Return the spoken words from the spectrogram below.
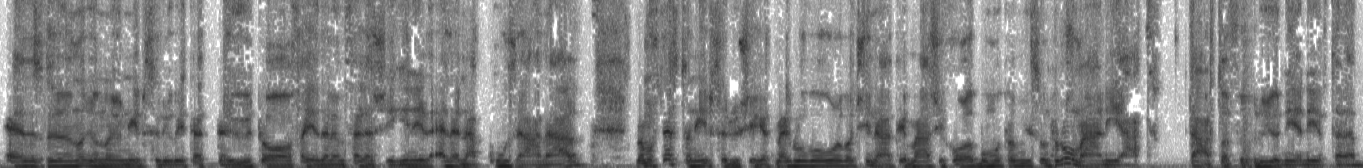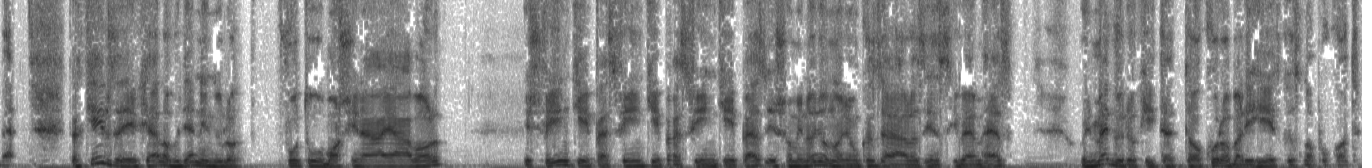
ez nagyon-nagyon népszerűvé tette őt a fejedelem feleségénél, Elena Kuzánál. Na most ezt a népszerűséget meglovagolva csinált egy másik albumot, ami viszont Romániát tárta föl ilyen értelembe. Tehát képzeljék el, hogy elindul a fotómasinájával, és fényképez, fényképez, fényképez, és ami nagyon-nagyon közel áll az én szívemhez, hogy megörökítette a korabeli hétköznapokat.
